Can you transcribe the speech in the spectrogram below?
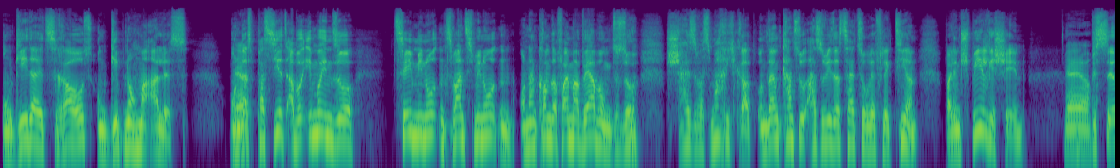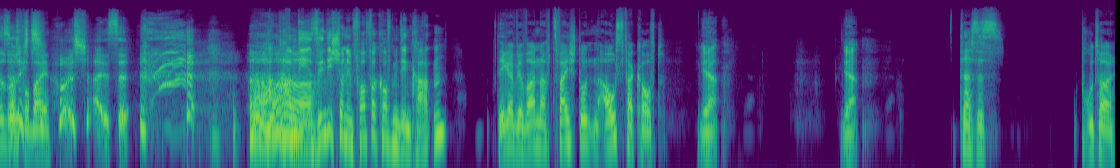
und geh da jetzt raus und gib nochmal alles. Und Ja. das passiert aber immer in so 10 Minuten, 20 Minuten und dann kommt auf einmal Werbung, du so, scheiße, was mache ich gerade? Und dann kannst du, hast du wieder Zeit zum Reflektieren, weil im Spielgeschehen Ja, ja. bist du ja so richtig, vorbei. oh scheiße. Haben die, sind die schon im Vorverkauf mit den Karten? Digga, wir waren nach zwei Stunden ausverkauft. Ja. Ja, Das ist brutal.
